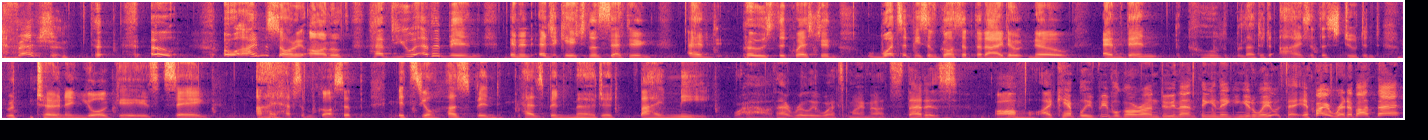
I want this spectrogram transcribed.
confession. Oh, oh, I'm sorry, Arnold. Have you ever been in an educational setting and posed the question, "What's a piece of gossip that I don't know?" And then the cold-blooded eyes of the student returning your gaze, saying, "I have some gossip. It's your husband has been murdered by me." Wow, that really wets my nuts. That is awful. I can't believe people go around doing that and thinking they can get away with that. If I read about that,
